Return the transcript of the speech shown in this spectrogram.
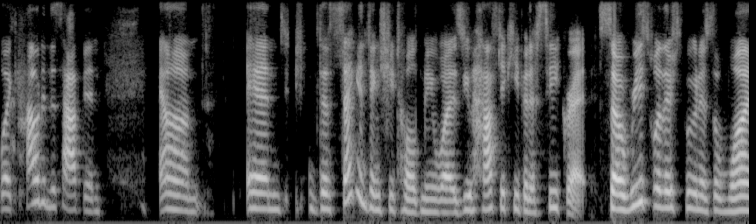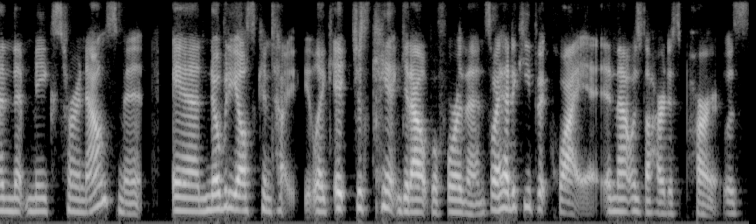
like how did this happen?" Um, and the second thing she told me was, you have to keep it a secret. So Reese Witherspoon is the one that makes her announcement and nobody else can tell you like it just can't get out before then. So i had to keep it quiet and that was the hardest part was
